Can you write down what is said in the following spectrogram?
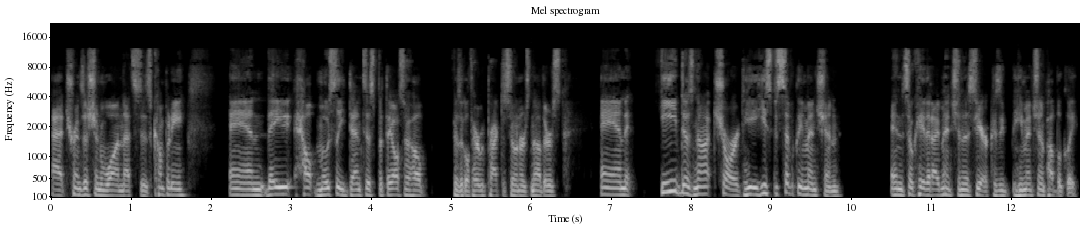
at Transition One, that's his company, and they help mostly dentists, but they also help physical therapy practice owners and others. And he does not charge. He he specifically mentioned, and it's okay that I mention this here because he, he mentioned it publicly.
